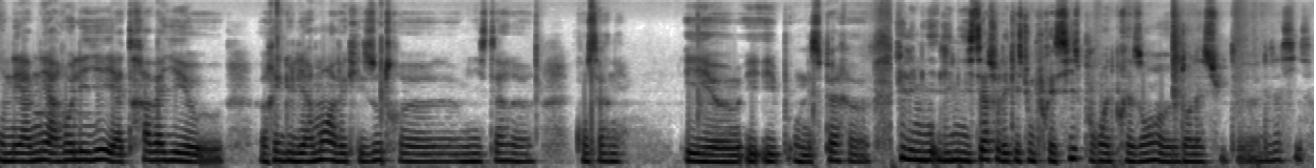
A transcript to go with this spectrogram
on est amené à relayer et à travailler régulièrement avec les autres ministères concernés. Euh, et, on espère euh, que les, ministères sur les questions précises pourront être présents euh, dans la suite des assises.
